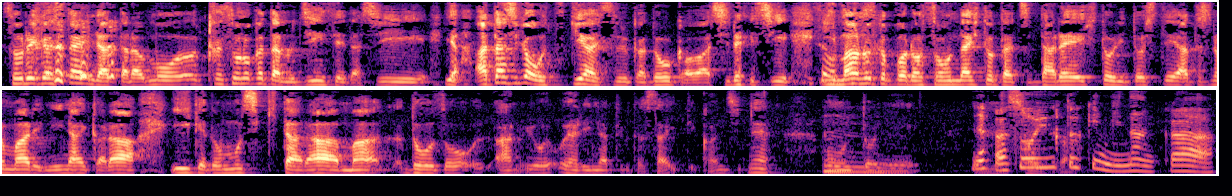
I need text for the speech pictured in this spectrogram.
それがしたいんだったらもうその方の人生だしいや私がお付き合いするかどうかは知れんし今のところそんな人たち誰一人として私の周りにいないからいいけどもし来たら、まあ、どうぞあのおやりになってくださいっていう感じね本当に、だからそういう時になんか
